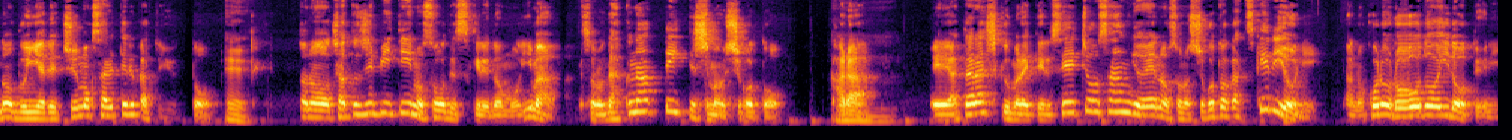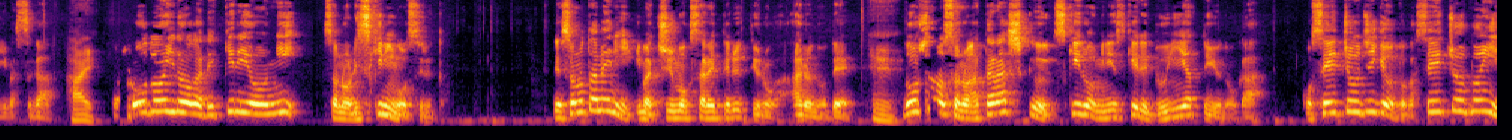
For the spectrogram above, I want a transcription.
の分野で注目されているかというと、ええ。そのチャット GPT もそうですけれども、今、そのなくなっていってしまう仕事から、うんえー新しく生まれている成長産業へのその仕事がつけるように、あの、これを労働移動というふうに言いますが、はい。労働移動ができるように、そのリスキリングをすると。で、そのために今注目されているっていうのがあるので、ええ。どうしてもその新しくスキルを身につける分野っていうのが、こう成長事業とか成長分野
